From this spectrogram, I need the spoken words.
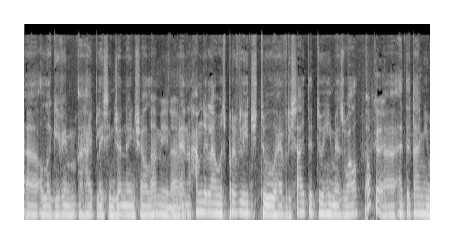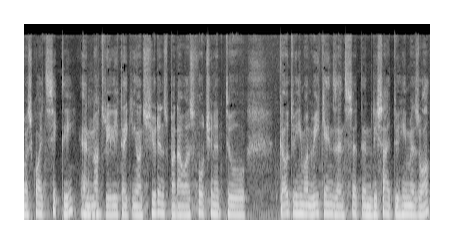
Uh, Allah give him a high place in Jannah, inshallah. Ameen, And. Alhamdulillah, I was privileged to have recited to him as well. Okay. Uh, at the time, he was quite sickly and Mhm. not really taking on students, but I was fortunate to go to him on weekends and sit and recite to him as well.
